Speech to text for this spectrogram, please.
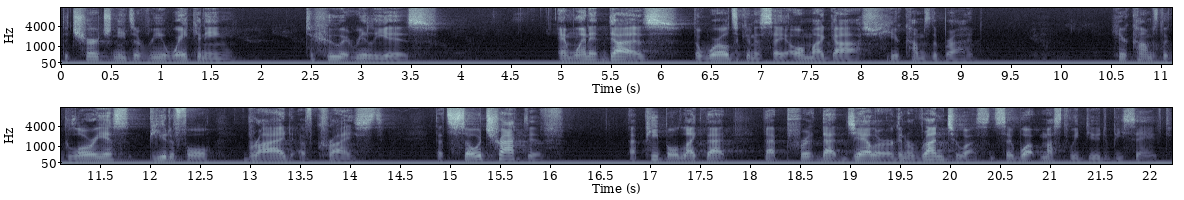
the church needs a reawakening to who it really is. And when it does, the world's going to say, oh my gosh, here comes the bride. Here comes the glorious, beautiful bride of Christ that's so attractive that people like that, that, that jailer are going to run to us and say, What must we do to be saved?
